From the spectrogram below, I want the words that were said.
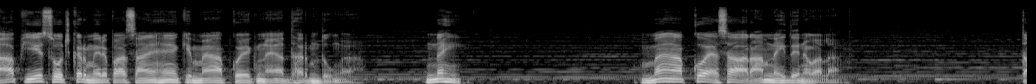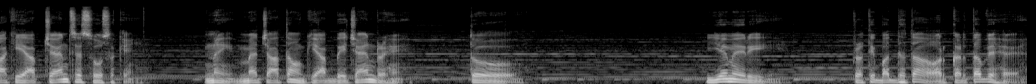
आप ये सोचकर मेरे पास आए हैं कि मैं आपको एक नया धर्म दूँगा। नहीं। मैं आपको ऐसा आराम नहीं देने वाला। ताकि आप चैन से सो सकें। नहीं, मैं चाहता हूँ कि आप बेचैन रहें। तो ये मेरी प्रतिबद्धता और कर्तव्य है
